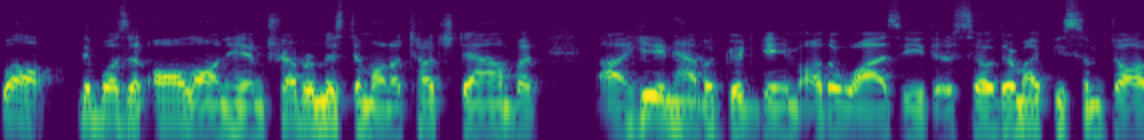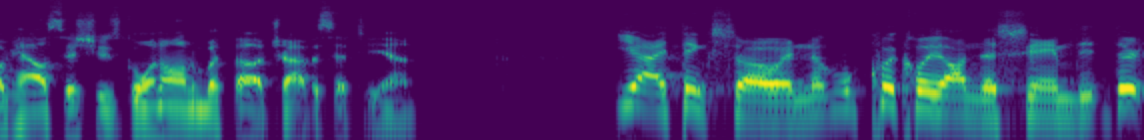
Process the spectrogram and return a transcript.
well, it wasn't all on him. Trevor missed him on a touchdown, but uh, he didn't have a good game otherwise either. So there might be some doghouse issues going on with uh, Travis Etienne. Yeah, I think so. And quickly on this game, the,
